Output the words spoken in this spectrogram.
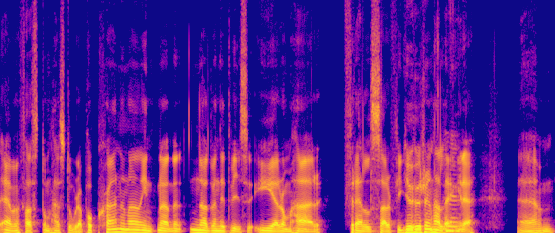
även fast de här stora popstjärnorna inte nöd nödvändigtvis är de här frälsarfigurerna längre. Mm. Um,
